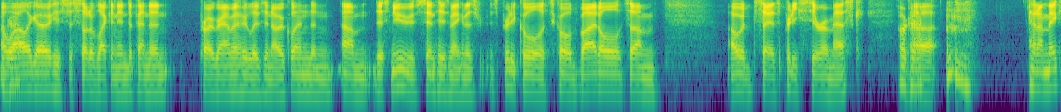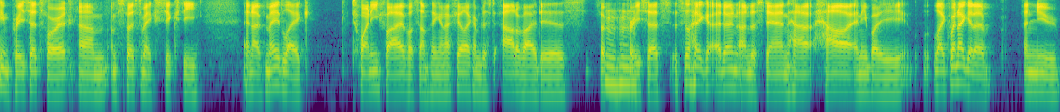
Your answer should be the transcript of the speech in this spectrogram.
a Okay. while ago. He's just sort of like an independent programmer who lives in Oakland, and um, this new synth he's making is, is pretty cool. It's called Vital. It's um, I would say it's pretty serum esque okay uh, and I'm making presets for it. Um, I'm supposed to make 60, and I've made like 25 or something, and I feel like I'm just out of ideas for presets. It's like I don't understand how how anybody like when I get a a new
